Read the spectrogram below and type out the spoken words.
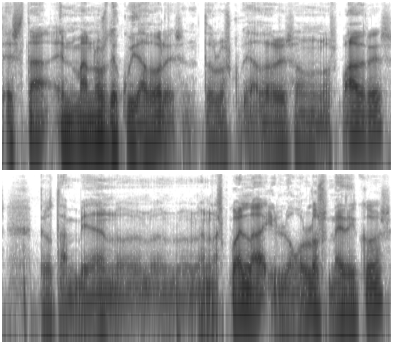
está en manos de cuidadores. Todos los cuidadores son los padres, pero también en la escuela y luego los médicos,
